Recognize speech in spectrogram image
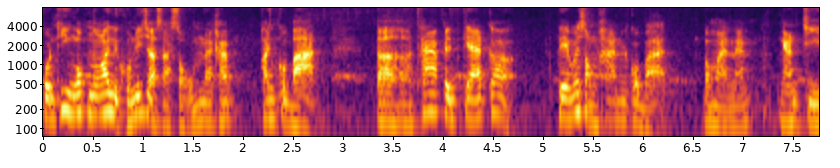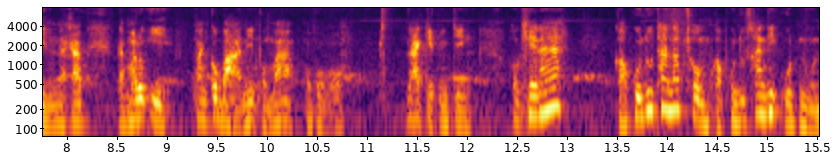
คนที่งบน้อยหรือคนที่จะสะสมนะครับพันกว่าบาทเอ่อถ้าเป็นแก๊สก็เตรียมไว้ 2,000 กว่าบาทประมาณนั้นงานจีนนะครับ แต่มารุอีพันกว่าบาทนี่ผมว่า โอ้โห น่าเก็บจริง ๆ โอเคนะ ขอบคุณทุกท่านรับชม ขอบคุณทุกท่านที่อุดหนุน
